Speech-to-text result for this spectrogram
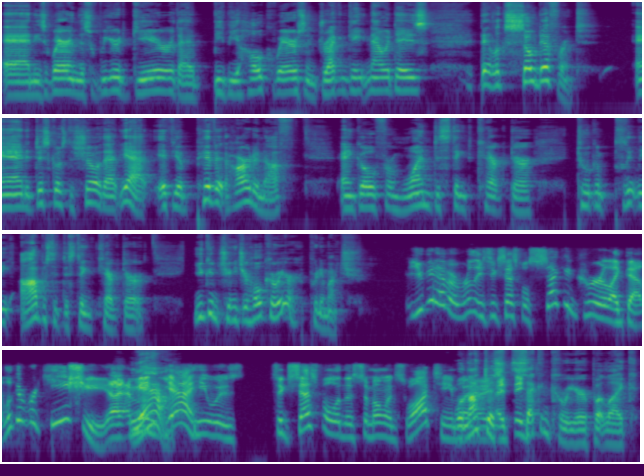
and he's wearing this weird gear that BB Hulk wears in Dragon Gate nowadays. They look so different. And it just goes to show that, yeah, if you pivot hard enough and go from one distinct character to a completely opposite distinct character, you can change your whole career pretty much. You can have a really successful second career like that. Look at Rikishi. I mean, yeah, yeah he was successful in the Samoan SWAT team. Well, not just I, I think... second career, but like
